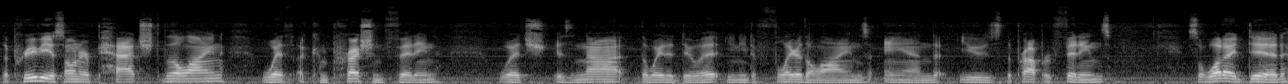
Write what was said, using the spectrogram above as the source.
The previous owner patched the line with a compression fitting which is not the way to do it. You need to flare the lines and use the proper fittings. So what I did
